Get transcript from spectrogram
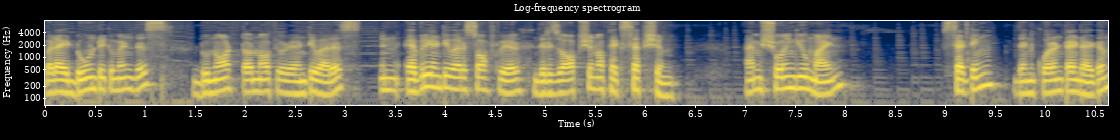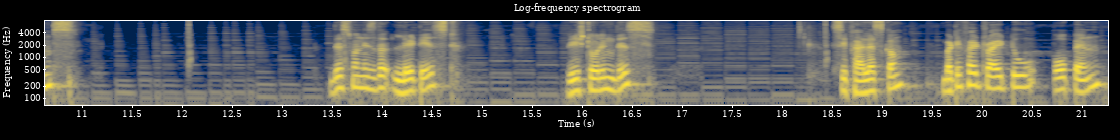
but I don't recommend this. Do not turn off your antivirus. In every antivirus software, there is option of exception. I'm showing you mine. Setting, then quarantined items. This one is the latest. Restoring this. See file has come. But if I try to open,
